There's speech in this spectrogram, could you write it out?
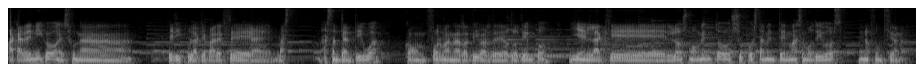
académico, es una película que parece eh, bastante antigua, con formas narrativas de otro tiempo y en la que los momentos supuestamente más emotivos no funcionan.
